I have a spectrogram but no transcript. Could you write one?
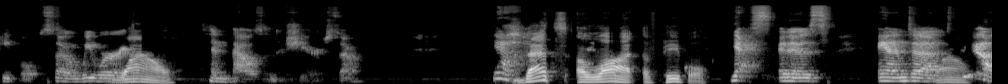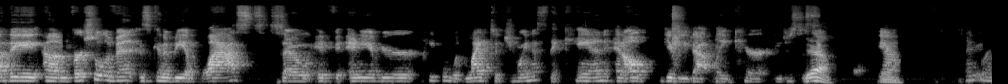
people so we were Wow. 10000 this year so yeah That's a lot of people. Yes, it is. And uh, Wow. yeah, the um, virtual event is going to be a blast. So if any of your people would like to join us, they can, and I'll give you that link here in just a Yeah. second. Yeah. yeah. Anyway,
